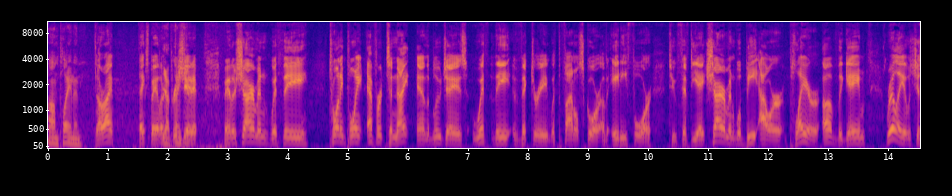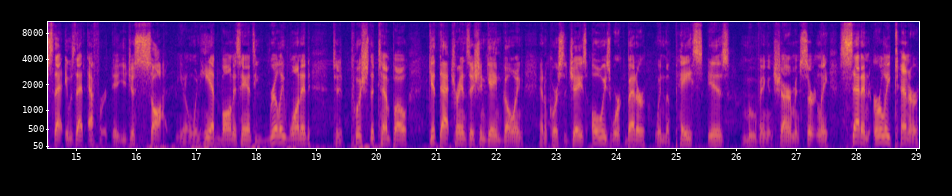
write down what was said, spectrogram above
um, playing in. All right. Thanks, Baylor. Yeah, Appreciate you. it. Baylor Scheierman with the 20 point effort tonight, and the Blue Jays with the victory with the final score of 84 to 58. Scheierman will be our player of the game. Really, it was just that it was that effort. It- you just saw it. You know, when he had the ball in his hands, he really wanted to push the tempo, get that transition game going, and of course, the Jays always work better when the pace is moving. And Scheierman certainly set an early tenor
